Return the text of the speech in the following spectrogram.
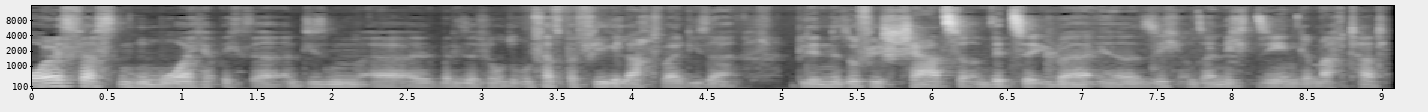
äußerstem Humor. Ich habe an diesem, äh, bei dieser Führung so unfassbar viel gelacht, weil dieser Blinde so viel Scherze und Witze über äh, sich und sein Nichtsehen gemacht hat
